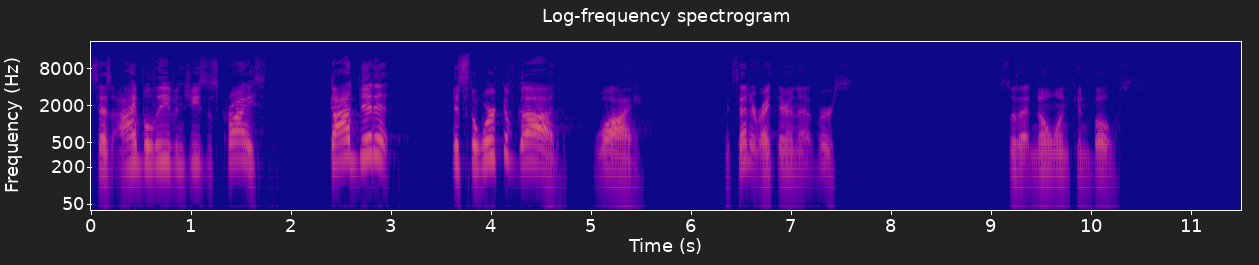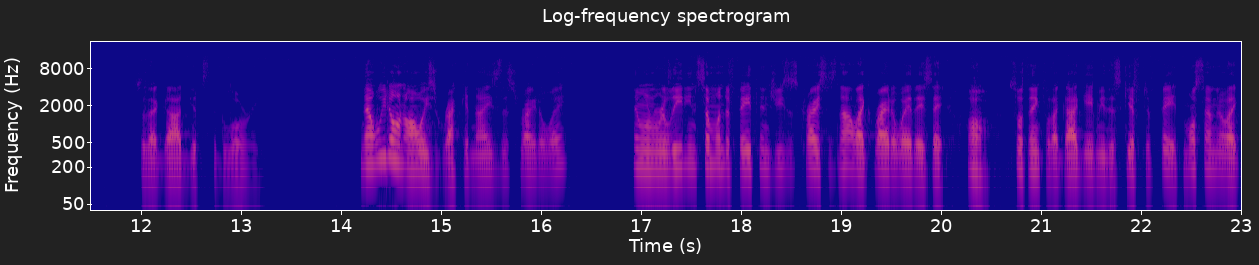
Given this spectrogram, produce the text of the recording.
says, I believe in Jesus Christ, God did it. It's the work of God. Why? It said it right there in that verse. So that no one can boast. So that God gets the glory. Now, we don't always recognize this right away. And when we're leading someone to faith in Jesus Christ, it's not like right away they say, Oh, so thankful that God gave me this gift of faith. Most of the time they're like,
